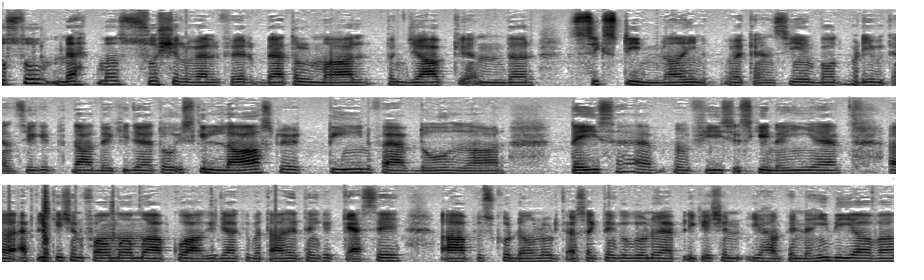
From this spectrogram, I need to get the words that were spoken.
دوستو، محکمہ سوشل ویلفیئر بیت المال پنجاب کے اندر سکسٹی نائن ویکنسی ہیں، بہت بڑی ویکنسی کی تعداد دیکھی جائے تو اس کی لاسٹ ڈیٹ تین فیب دو ہزار تیئیس ہے، فیس اس کی نہیں ہے۔ اپلیکیشن فارم ہم آپ کو آگے جا کے بتا دیتے ہیں کہ کیسے آپ اس کو ڈاؤن لوڈ کر سکتے ہیں، کیونکہ انہوں نے اپلیکیشن یہاں پہ نہیں دیا ہوا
